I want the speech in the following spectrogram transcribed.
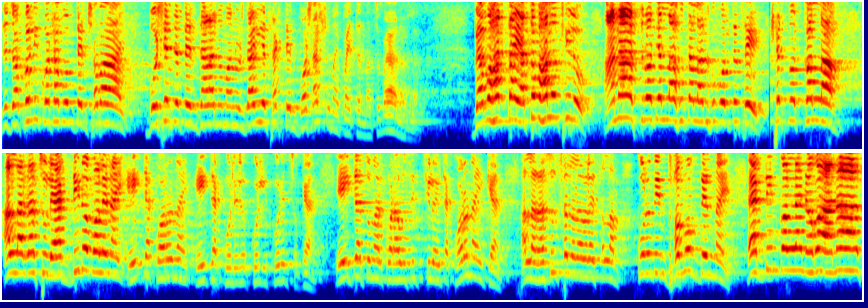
যে যখনই কথা বলতেন সবাই বসে যেতেন, দাঁড়ানো মানুষ দাঁড়িয়ে থাকতেন, বসার সময় পাইতেন না সবাই আল্লাহ ব্যবহারটা এত ভালো ছিল, আনাস রদেল্লাহ তালানহু বলতেছে, খেদমত করলাম, আল্লাহ রাসুল একদিনও বলে নাই, এইটা করো নাই, এইটা করেছ কেন? এইটা তোমার করা উচিত ছিল, এটা করো নাই কেন? আল্লাহ রাসুল সাল্লাহ সাল্লাম কোনোদিন ধমক দেন নাই। একদিন বললেন, ওগো আনাস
